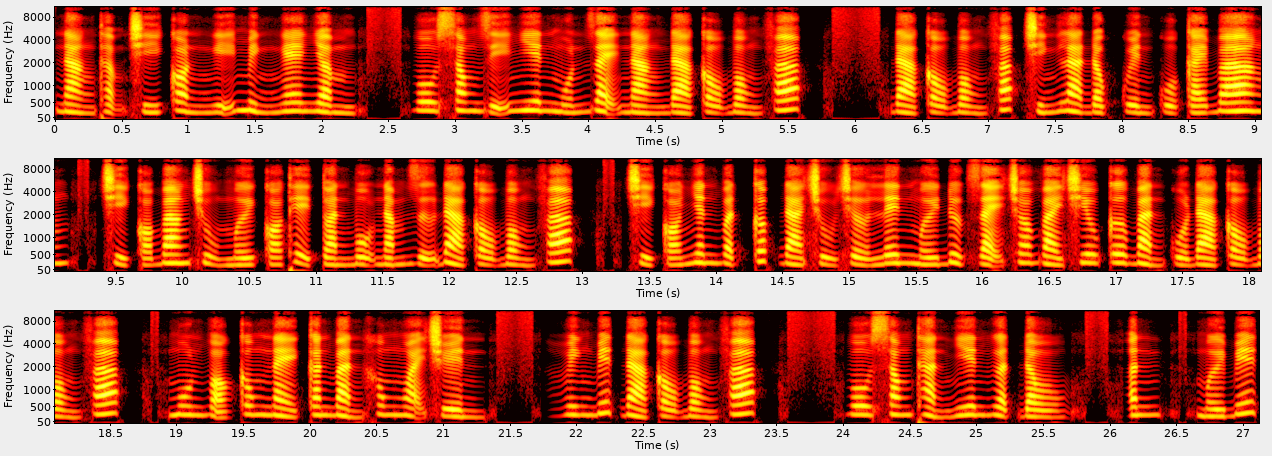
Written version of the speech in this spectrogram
Nàng thậm chí còn nghĩ mình nghe nhầm. Vô song dĩ nhiên muốn dạy nàng đả cầu bổng pháp. Đả cầu bổng pháp chính là độc quyền của cái bang. Chỉ có bang chủ mới có thể toàn bộ nắm giữ đả cầu bổng pháp. Chỉ có nhân vật cấp đà chủ trở lên mới được dạy cho vài chiêu cơ bản của đà cầu bổng pháp. Môn võ công này căn bản không ngoại truyền. Vinh biết đà cầu bổng pháp. Vô song thản nhiên gật đầu. Ân, mới biết.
